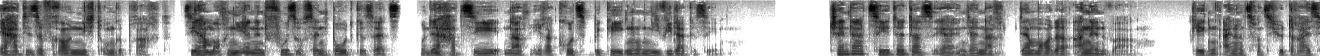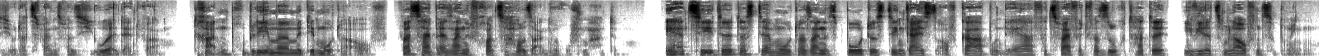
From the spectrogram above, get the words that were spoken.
Er hat diese Frauen nicht umgebracht. Sie haben auch nie einen Fuß auf sein Boot gesetzt und er hat sie nach ihrer kurzen Begegnung nie wiedergesehen. Chandler erzählte, dass er in der Nacht der Morde angeln war, gegen 21.30 Uhr oder 22 Uhr in etwa. Traten Probleme mit dem Motor auf, weshalb er seine Frau zu Hause angerufen hatte. Er erzählte, dass der Motor seines Bootes den Geist aufgab und er verzweifelt versucht hatte, ihn wieder zum Laufen zu bringen.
